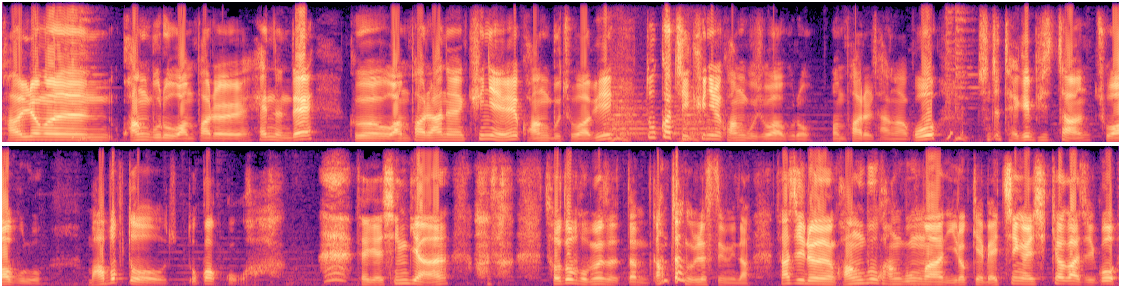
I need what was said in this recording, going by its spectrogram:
가을형은 광부로 완파를 했는데 그 완파를 하는 퀸일 광부 조합이 똑같이 퀸일 광부 조합으로 완파를 당하고 진짜 되게 비슷한 조합으로 마법도 똑같고 와 되게 신기한. 저도 보면서 일단 깜짝 놀랐습니다. 사실은 광부 광국만 이렇게 매칭을 시켜가지고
